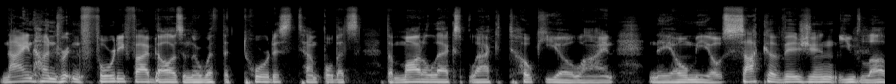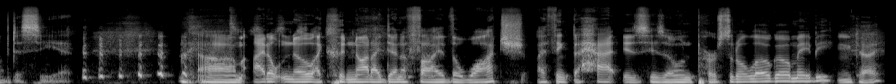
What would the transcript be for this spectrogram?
$945 and they're with the Tortoise Temple. That's the Model X Black Tokyo line. Naomi Osaka Vision. You'd love to see it. um, I don't know. I could not identify the watch. I think the hat is his own personal logo, maybe. Okay.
